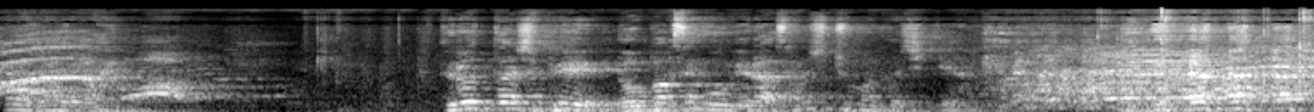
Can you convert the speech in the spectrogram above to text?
자, 자. 들었다시피 너무 빡센 곡이라 30초만 더 쉴게요.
